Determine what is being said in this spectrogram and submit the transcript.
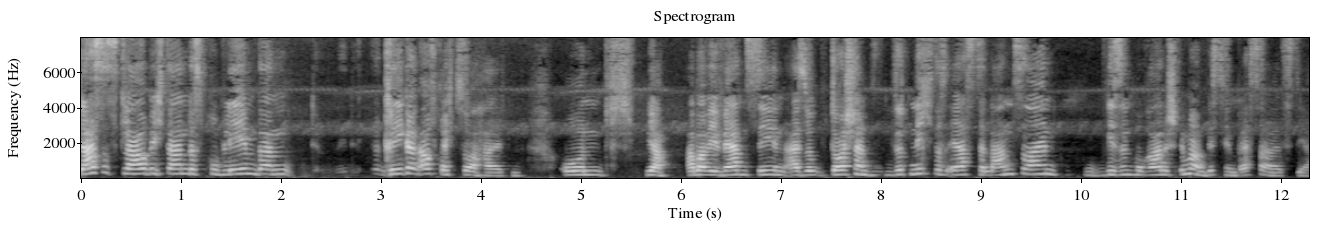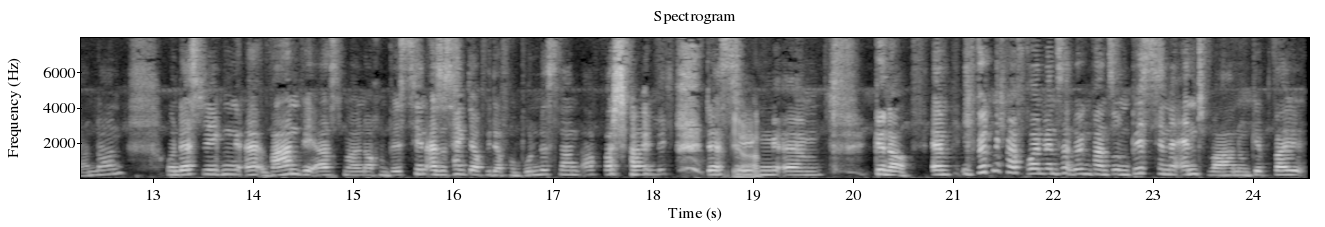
das ist, glaube ich, dann das Problem, dann Regeln aufrechtzuerhalten. Und ja, aber wir werden es sehen. Also Deutschland wird nicht das erste Land sein. Wir sind moralisch immer ein bisschen besser als die anderen. Und deswegen äh, waren wir erstmal noch ein bisschen. Also es hängt ja auch wieder vom Bundesland ab wahrscheinlich. Deswegen, ja. ähm, genau. Ähm, ich würde mich mal freuen, wenn es dann irgendwann so ein bisschen eine Entwarnung gibt, weil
